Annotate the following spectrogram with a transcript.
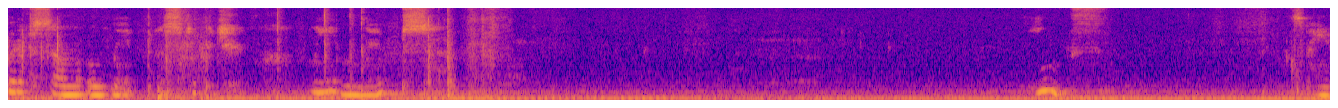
bit of some lipstick. Lips. Thanks. Looks very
